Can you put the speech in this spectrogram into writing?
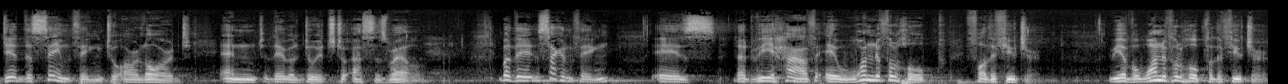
did the same thing to our Lord, and they will do it to us as well. But the second thing is that we have a wonderful hope for the future. We have a wonderful hope for the future.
